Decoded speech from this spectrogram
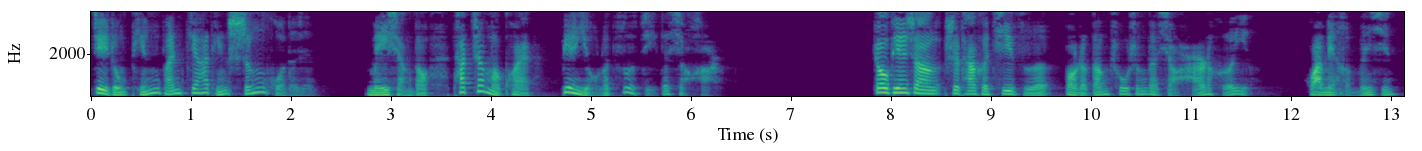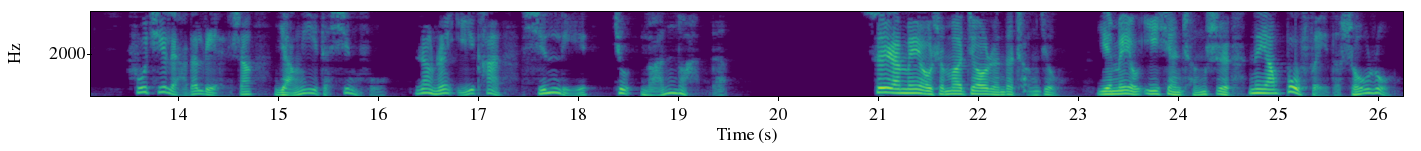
这种平凡家庭生活的人。没想到他这么快便有了自己的小孩。照片上是他和妻子抱着刚出生的小孩的合影，画面很温馨，夫妻俩的脸上洋溢着幸福，让人一看心里就暖暖的。虽然没有什么骄人的成就，也没有一线城市那样不菲的收入。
